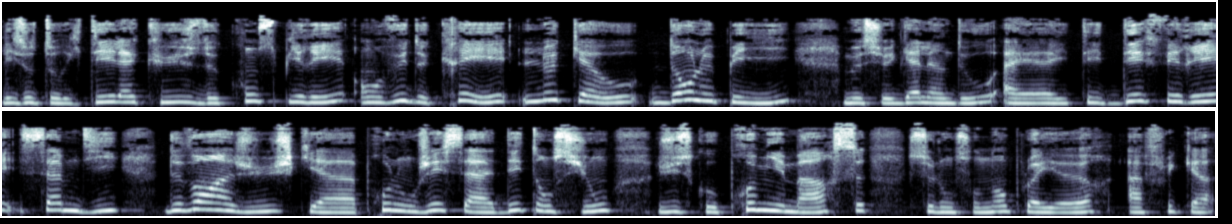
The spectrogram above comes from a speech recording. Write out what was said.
Les autorités l'accusent de conspirer en vue de créer le chaos dans le pays. Monsieur Galindo a été déféré samedi devant un juge qui a prolongé sa détention jusqu'au 1er mars selon son employeur Africa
